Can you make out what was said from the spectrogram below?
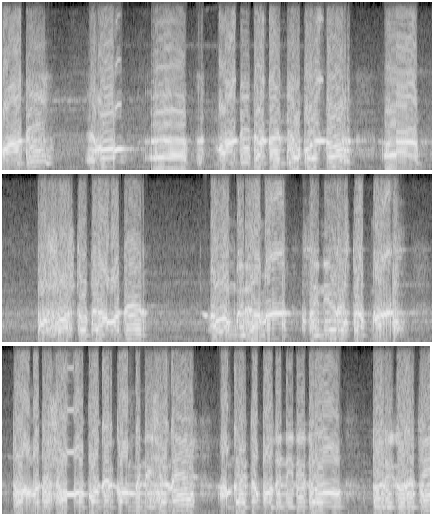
মাহাদি এবং মাহাদি ডাটা এন্ট্রি অপারেটর ষষ্ঠতে আমাদের Alamgir Rana senior staff nurse তো আমাদের সকল পদের কম্বিনেশনে আমরা একটা প্রতিনিধি দল তৈরি করেছি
